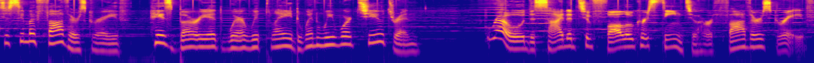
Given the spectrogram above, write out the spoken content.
to see my father's grave. He's buried where we played when we were children. Raoul decided to follow Christine to her father's grave.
